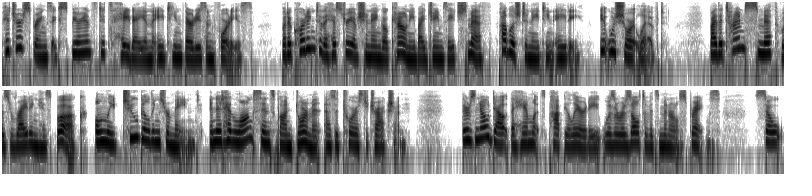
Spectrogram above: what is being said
Pitcher Springs experienced its heyday in the 1830s and 40s, but according to the History of Chenango County by James H. Smith, published in 1880, it was short lived. By the time Smith was writing his book, only two buildings remained, and it had long since gone dormant as a tourist attraction. There's no doubt the hamlet's popularity was a result of its mineral springs. So,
